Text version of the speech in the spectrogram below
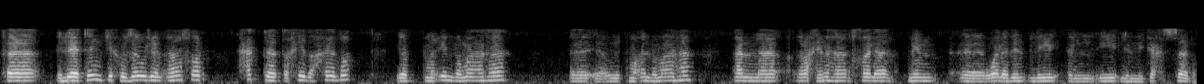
فلا تنكح زوجا آخر حتى تحيض حيضة يطمئن معها آه، يطمئن معها أن رحمها خلى من آه، ولد للنكاح السابق.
